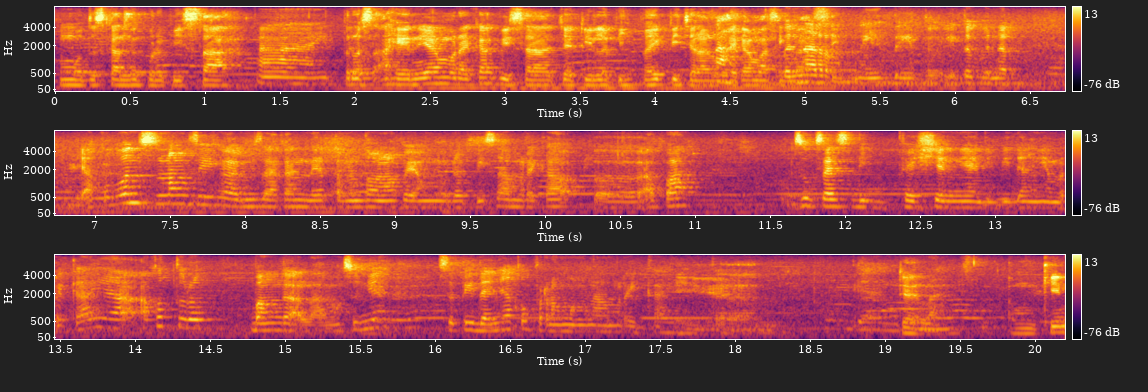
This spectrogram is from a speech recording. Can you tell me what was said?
memutuskan untuk berpisah nah itu terus akhirnya mereka bisa jadi lebih baik di jalan nah, mereka benar masing-masing nah itu itu itu benar ya aku pun senang sih kayak misalkan lihat teman-teman aku yang udah pisah mereka eh, apa sukses di fashionnya di bidangnya mereka ya aku turut bangga lah maksudnya setidaknya aku pernah mengenal mereka gitu Iya. ya dan itulah. mungkin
